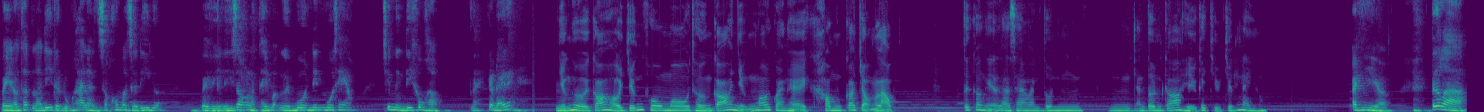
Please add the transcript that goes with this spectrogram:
Về nó thật là đi được đúng hai lần xong không bao giờ đi nữa. Bởi vì lý do là thấy mọi người mua nên mua theo chứ mình đi không hợp. Đấy kiểu đấy đấy những người có hội chứng FOMO thường có những mối quan hệ không có chọn lọc. Tức có nghĩa là sao? Anh Tuân anh Tuân có hiểu cái triệu chứng này không? Anh hiểu. Tức là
